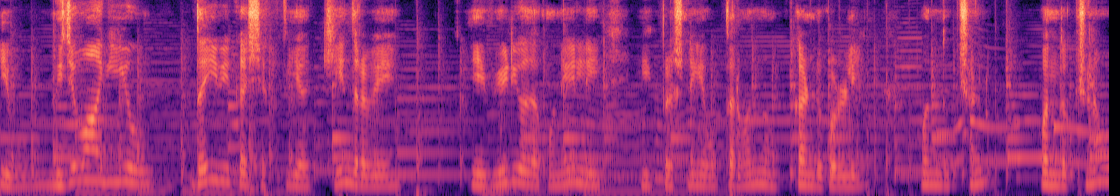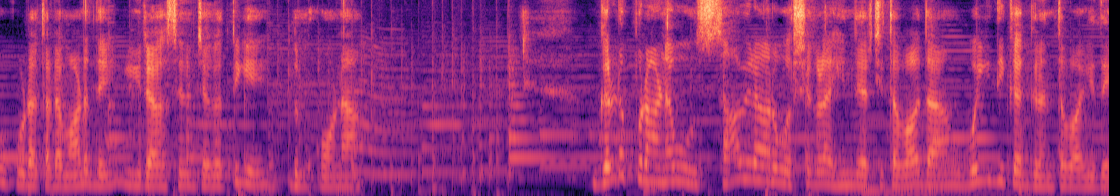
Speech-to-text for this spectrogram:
ಇವು ನಿಜವಾಗಿಯೂ ದೈವಿಕ ಶಕ್ತಿಯ ಕೇಂದ್ರವೇ? ಈ ವಿಡಿಯೋದ ಕೊನೆಯಲ್ಲಿ ಈ ಪ್ರಶ್ನೆಗೆ ಉತ್ತರವನ್ನು ಕಂಡುಕೊಳ್ಳಿ. ಒಂದು ಕ್ಷಣ, ಒಂದು ಕ್ಷಣವೂ ಕೂಡ ತಡ ಮಾಡದೆ ಈ ರಹಸ್ಯದ ಜಗತ್ತಿಗೆ ಧುಮುಕೋಣ. ಗರುಡ ಪುರಾಣವು ಸಾವಿರಾರು ವರ್ಷಗಳ ಹಿಂದೆ ರಚಿತವಾದ ವೈದಿಕ ಗ್ರಂಥವಾಗಿದೆ.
